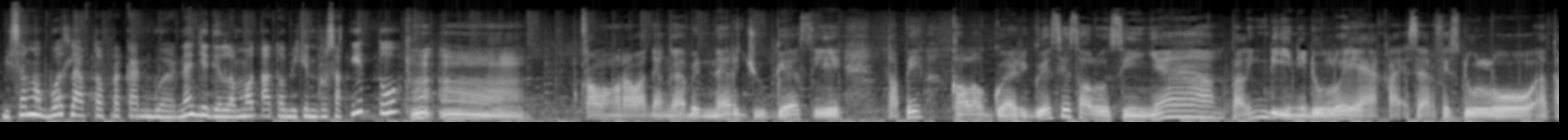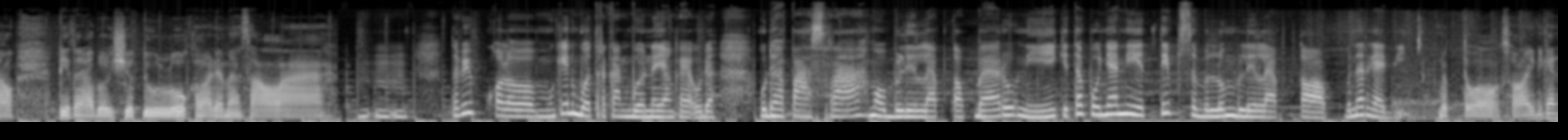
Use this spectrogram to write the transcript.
bisa ngebuat laptop rekan buana jadi lemot atau bikin rusak gitu. Mm-mm. Kalau ngerawat yang nggak bener juga sih. Tapi kalau gue gue sih solusinya paling di ini dulu ya, kayak servis dulu atau di troubleshoot dulu kalau ada masalah. Mm-mm. Tapi kalau mungkin buat rekan buana yang kayak udah udah pasrah mau beli laptop baru nih, kita punya nih tips sebelum beli laptop. Bener nggak di? Betul. Soalnya ini kan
